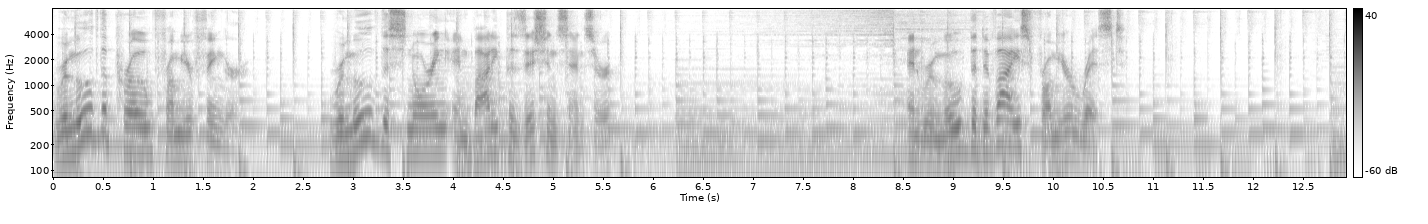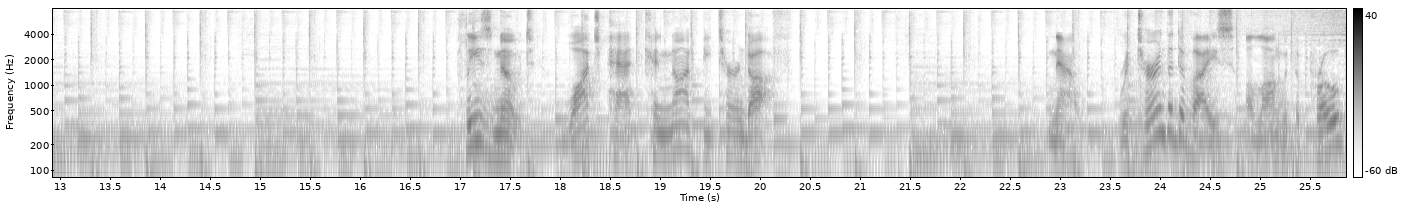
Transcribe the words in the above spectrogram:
Remove the probe from your finger. Remove the snoring and body position sensor and remove the device from your wrist. Please note, WatchPat cannot be turned off. Now, return the device along with the probe,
